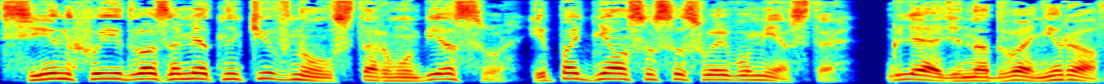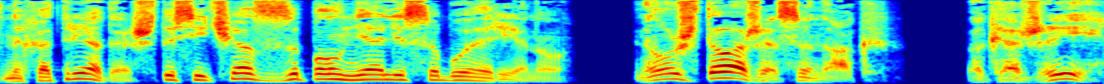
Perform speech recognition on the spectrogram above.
Синху едва заметно кивнул старому бесу и поднялся со своего места, глядя на два неравных отряда, что сейчас заполняли собой арену. «Ну что же, сынок, покажи,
